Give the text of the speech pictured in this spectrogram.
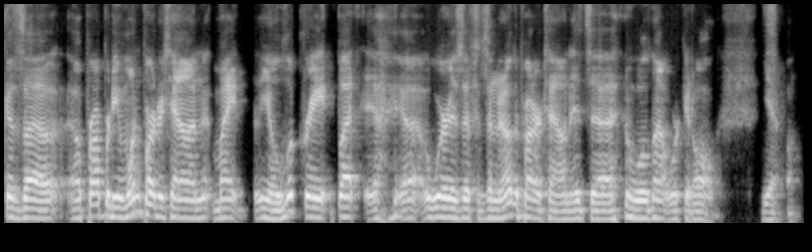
because uh, a property in one part of town might you know look great, but uh, whereas if it's in another part of town, it's uh, will not work at all. Yeah. So,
